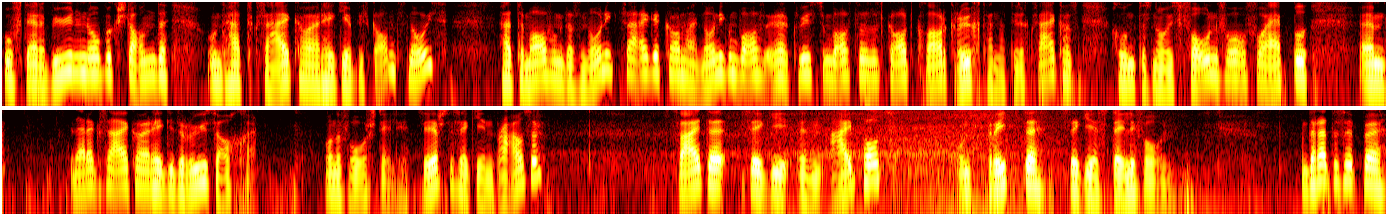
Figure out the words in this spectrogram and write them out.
auf dieser Bühne oben gestanden und hat gesagt, er hätte etwas ganz Neues. Hat am Anfang das noch nicht zeigen man hat noch nicht um was, äh, gewusst, um was das es geht. Klar, Gerüchte haben natürlich gesagt, es kommt ein neues Phone von, von Apple. Ähm, er hat gesagt, er hätte drei Sachen, die er vorstelle. Das erste sei ein Browser, das zweite sei ein iPod und das dritte sei ein Telefon. Und er hat das etwa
